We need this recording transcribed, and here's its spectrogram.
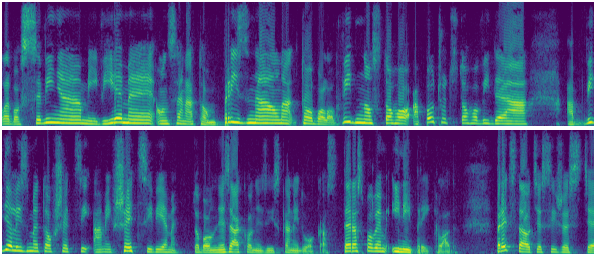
lebo svinia, my vieme, on sa na tom priznal, na, to bolo vidno z toho a počuť z toho videa a videli sme to všetci a my všetci vieme, to bol nezákonne získaný dôkaz. Teraz poviem iný príklad. Predstavte si, že ste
